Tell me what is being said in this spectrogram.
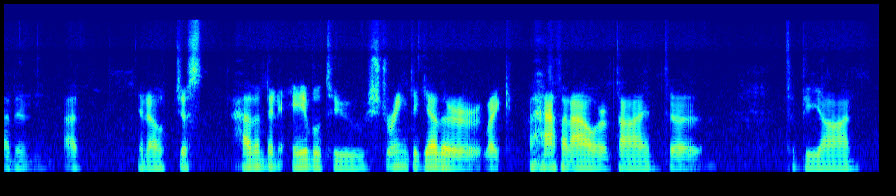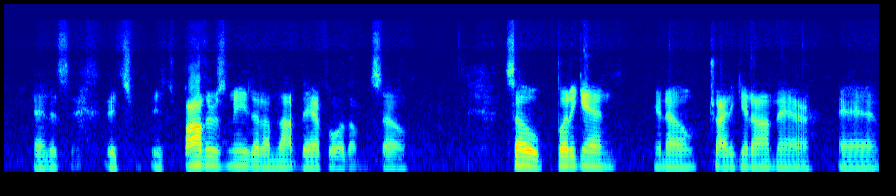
I've been, I've, you know, just haven't been able to string together like a half an hour of time to to be on. And it's it's it bothers me that I'm not there for them so. So but again you know try to get on there and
